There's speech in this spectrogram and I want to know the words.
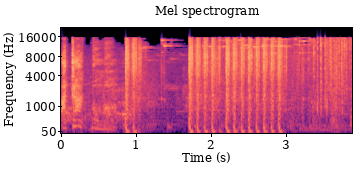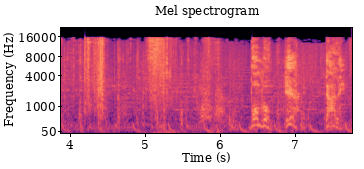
Attack, boom, boom. Boom, boom. Here. Dale.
